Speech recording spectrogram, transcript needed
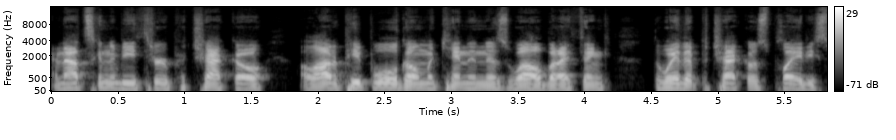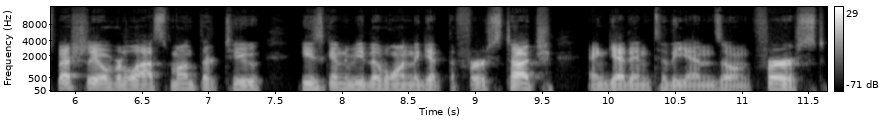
and that's going to be through Pacheco. A lot of people will go McKinnon as well, but I think the way that Pacheco's played, especially over the last month or two, he's going to be the one to get the first touch and get into the end zone first.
